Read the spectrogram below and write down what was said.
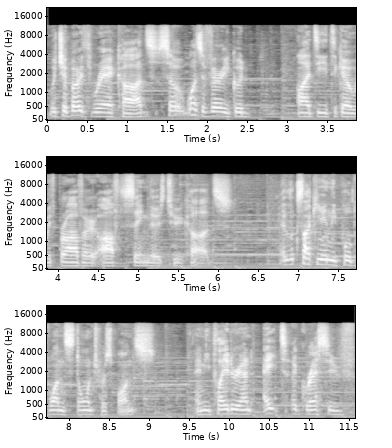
which are both rare cards, so it was a very good idea to go with Bravo after seeing those two cards. It looks like he only pulled one Staunch response, and he played around 8 aggressive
